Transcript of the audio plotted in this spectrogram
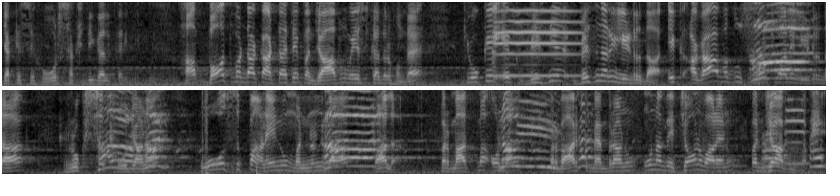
ਜਾਂ ਕਿਸੇ ਹੋਰ ਸ਼ਖਸ ਦੀ ਗੱਲ ਕਰੀਏ, ਹਾਂ, ਬਹੁਤ ਵੱਡਾ ਘਾਟਾ ਤੇ ਪੰਜਾਬ ਨੂੰ ਇਸ ਕਦਰ ਹੁੰਦਾ ਹੈ ਕਿਉਂਕਿ ਇੱਕ ਵਿਜ਼ਨਰੀ ਲੀਡਰ ਦਾ, ਇੱਕ ਅਗਾਹ ਵਧੂ ਸੋਚ ਵਾਲੇ ਲੀਡਰ ਦਾ ਰੁਖਸਤ ਹੋ ਜਾਣਾ ਉਸ ਭਾਣੇ ਨੂੰ ਮੰਨਣ ਦਾ ਫਲ ਪਰਮਾਤਮਾ ਉਹਨਾਂ ਪਰਿਵਾਰਕ ਮੈਂਬਰਾਂ ਨੂੰ ਉਹਨਾਂ ਦੇ ਚਾਹਣ ਵਾਲਿਆਂ ਨੂੰ ਪੰਜਾਬ ਨੂੰ ਬਖਸ਼ੇ।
